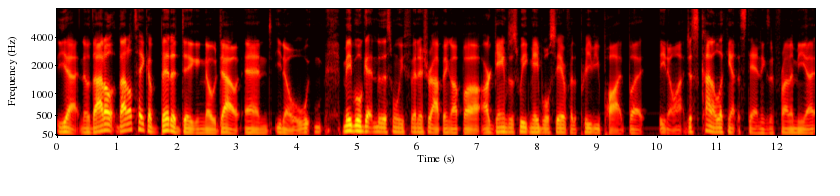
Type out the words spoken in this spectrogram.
yeah, no, that'll that'll take a bit of digging, no doubt. And you know, w- maybe we'll get into this when we finish wrapping up uh, our games this week. Maybe we'll save it for the preview pod. But you know, just kind of looking at the standings in front of me, I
